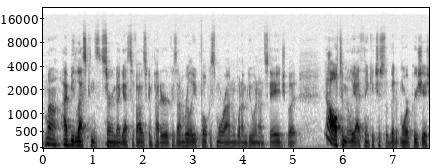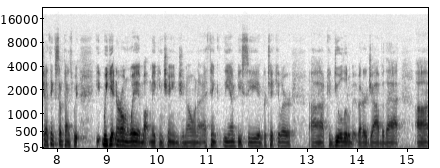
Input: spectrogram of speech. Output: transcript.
Well, I'd be less concerned, I guess, if I was a competitor, because I'm really focused more on what I'm doing on stage. But ultimately, I think it's just a bit more appreciation. I think sometimes we we get in our own way about making change, you know, and I think the NPC in particular uh, could do a little bit better job of that. Uh,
